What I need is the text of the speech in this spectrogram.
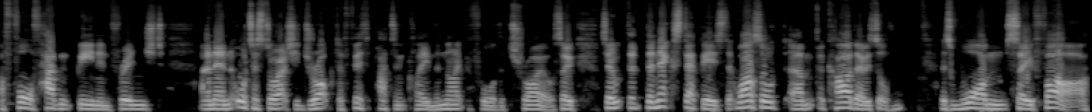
A fourth hadn't been infringed. And then AutoStore actually dropped a fifth patent claim the night before the trial. So, so the, the next step is that whilst um, Ocado sort of has won so far.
